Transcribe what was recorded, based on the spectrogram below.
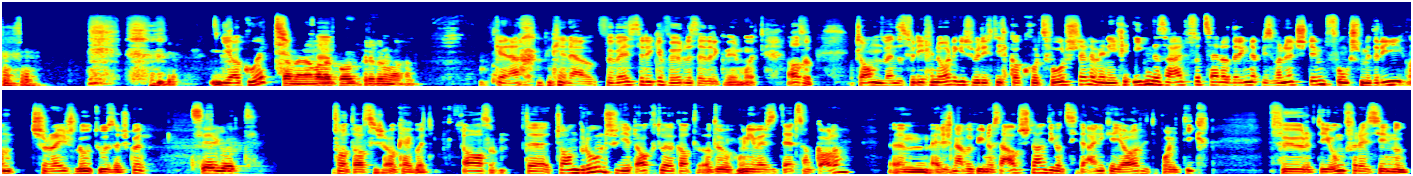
ja, gut. können wir nochmal Äh, eine Folge drüber machen. Genau, genau. Verbesserungen für den Cedric Wermuth. Also, Can, wenn das für dich in Ordnung ist, würde ich dich gerade kurz vorstellen. Wenn ich irgendein Eich erzähle oder irgendetwas, was nicht stimmt, funkst du mir rein und schreist laut raus. Ist gut? Sehr gut. Fantastisch, okay, gut. Also, der Can Brun studiert aktuell gerade an der Universität St. Gallen. Ähm, er ist nebenbei noch selbstständig und seit einigen Jahren in der Politik für die Jungfreisin und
